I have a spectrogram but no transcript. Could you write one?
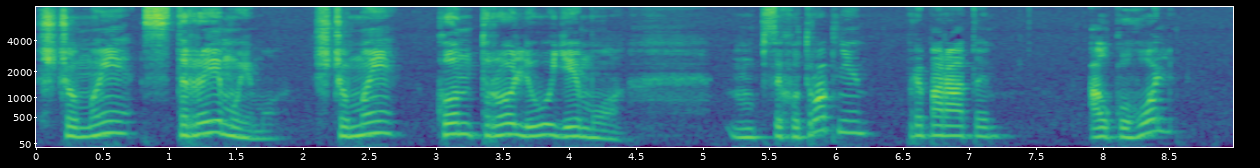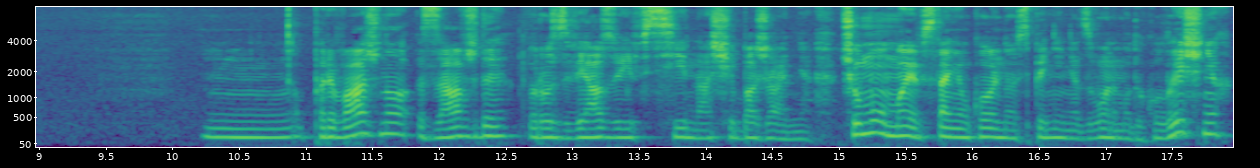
що ми стримуємо, що ми контролюємо. Психотропні препарати, алкоголь переважно завжди розв'язує всі наші бажання. Чому ми в стані алкогольного сп'яніння дзвонимо до колишніх?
